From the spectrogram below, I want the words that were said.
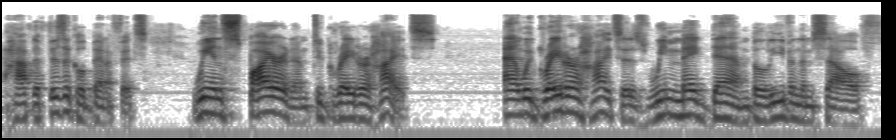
have the physical benefits. We inspire them to greater heights. And with greater heights is we make them believe in themselves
